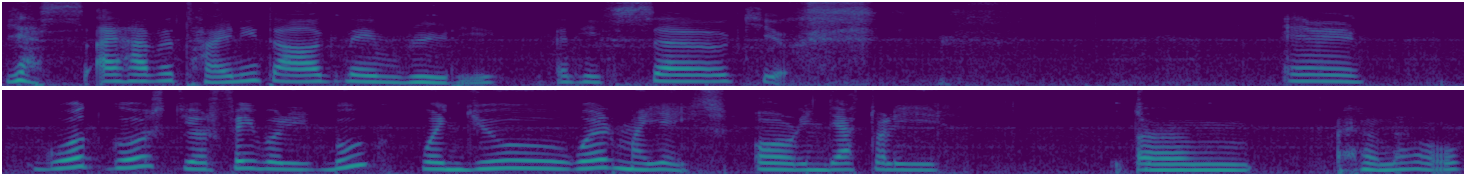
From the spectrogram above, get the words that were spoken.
Yes, I have a tiny dog named Rudy, and he's so cute. Uh, what was your favorite book when you were my age or in the actually? Um, I don't know.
